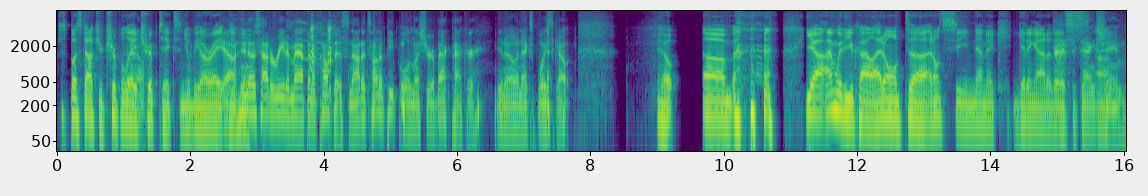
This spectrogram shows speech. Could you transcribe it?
just bust out your AAA Yeah. TripTiks and you'll be all right. Yeah, who knows how to read a map and a compass? Not a ton of people unless you're a backpacker, you know, an ex-boy scout. Yep. Um, yeah, I'm with you, Kyle. I don't. Uh, I don't see Nemik getting out of this. It's a dang Um, shame.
